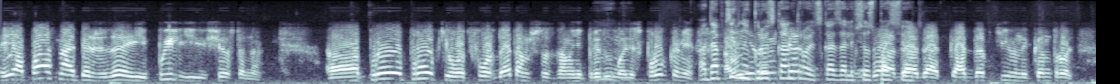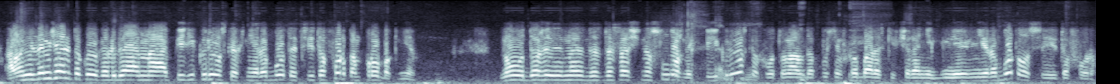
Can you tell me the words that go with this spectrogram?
И опасно, опять же, да, и пыль, и все остальное. А, про пробки, вот Форд, да, там что-то там они придумали с пробками. Адаптивный А круиз-контроль, сказали, все да, спасет. Да, да, адаптивный контроль. А вы не замечали такое, когда на перекрестках не работает светофор, там пробок нет? Ну, вот даже на до- достаточно сложных перекрестках, вот у нас, допустим, в Хабаровске вчера не, не, не работал светофор,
